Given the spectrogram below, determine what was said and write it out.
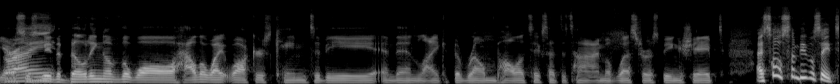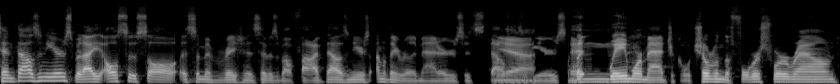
Yeah, supposed to be the building of the wall, how the White Walkers came to be, and then like the realm politics at the time of Westeros being shaped. I saw some people say 10,000 years, but I also saw uh, some information that said it was about 5,000 years. I don't think it really matters. It's thousands Yeah, of years, but and- way more magical. Children of the Forest were around.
